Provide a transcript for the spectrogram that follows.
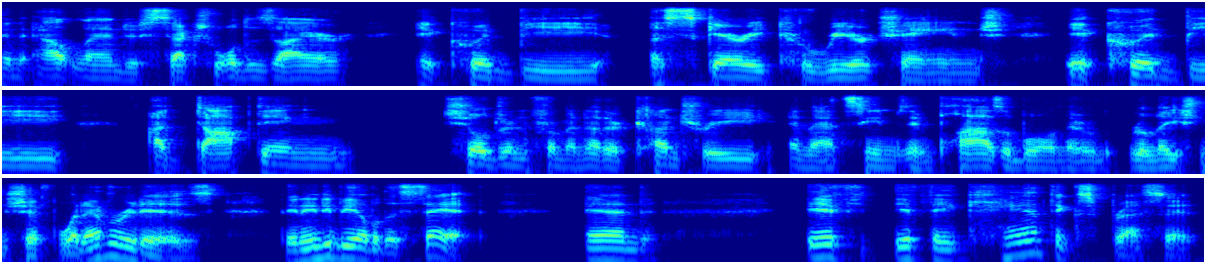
an outlandish sexual desire. It could be a scary career change. It could be adopting children from another country and that seems implausible in their relationship whatever it is they need to be able to say it and if if they can't express it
